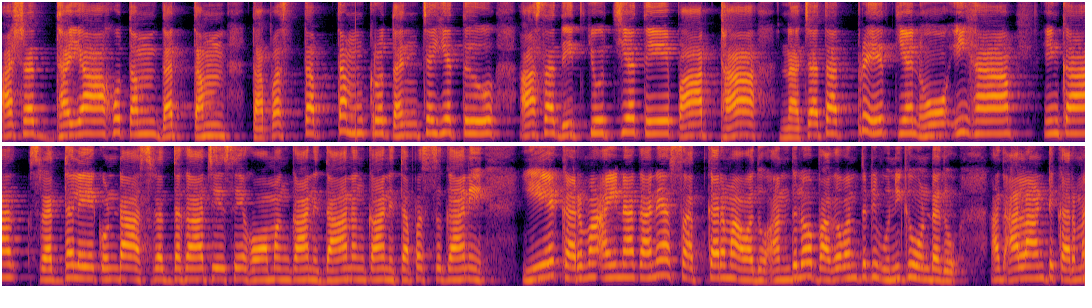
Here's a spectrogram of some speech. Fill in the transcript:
అశ్రద్ధయాహుతం దత్తం తపస్తప్తం కృతం చయత్ అసదిత్యుచ్యతే పార్థ నచ తత్ప్రేత్యనో ఇహ. ఇంకా శ్రద్ధ లేకుండా అశ్రద్ధగా చేసే హోమం కానీ దానం కానీ తపస్సు కానీ ఏ కర్మ అయినా కానీ ఆ సత్కర్మ అవ్వదు. అందులో భగవంతుడి ఉనికి ఉండదు. అది అలాంటి కర్మ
